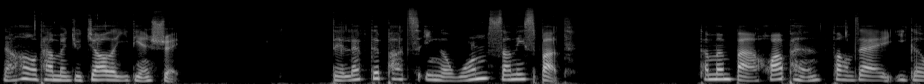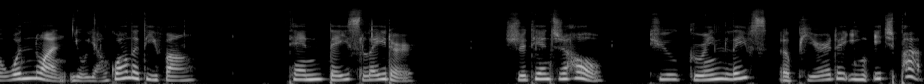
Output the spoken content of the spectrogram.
然后他们就浇了一点水。 They left the pots in a warm, sunny spot. 他们把花盆放在一个温暖有阳光的地方。Ten days later，十天之后，two green leaves appeared in each pot。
